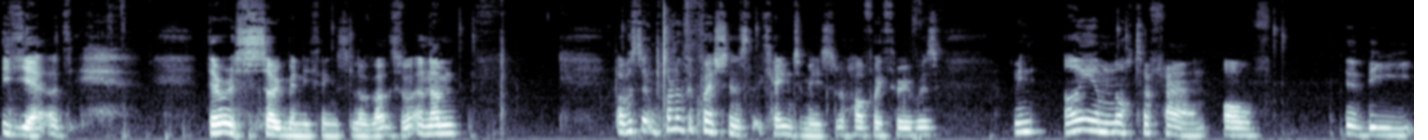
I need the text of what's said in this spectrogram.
yeah, there are so many things to love about this film, and I'm. I was one of the questions that came to me sort of halfway through was, I mean, I am not a fan of the.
